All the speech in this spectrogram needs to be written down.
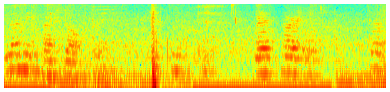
Do I make myself clear? Yes, ma'am. Yes, sorry. Sorry.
